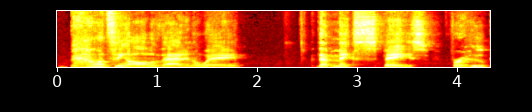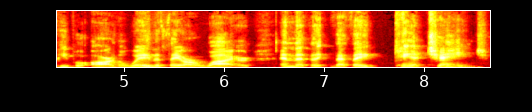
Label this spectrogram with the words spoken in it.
balancing all of that in a way that makes space for who people are, the way that they are wired, and that they, that they can't change.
